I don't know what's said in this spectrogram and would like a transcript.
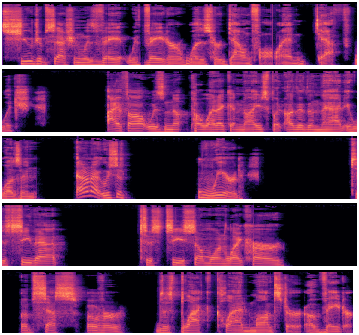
huge obsession with Va- with Vader was her downfall and death, which I thought was not poetic and nice. But other than that, it wasn't. I don't know. It was just weird to see that. To see someone like her obsess over this black clad monster of Vader.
